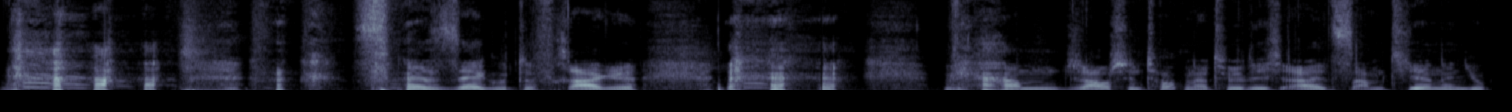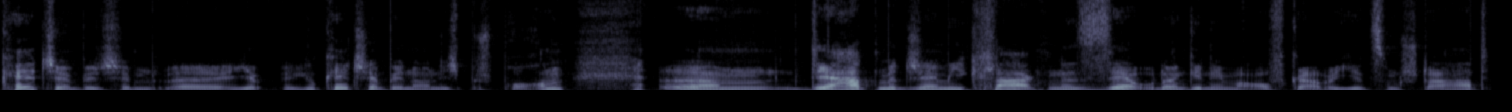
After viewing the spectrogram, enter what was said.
Sehr gute Frage. Wir haben Zhao Shintong natürlich als amtierenden UK Championship, äh, UK Champion noch nicht besprochen. Ähm, der hat mit Jamie Clark eine sehr unangenehme Aufgabe hier zum Start.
